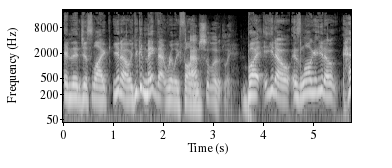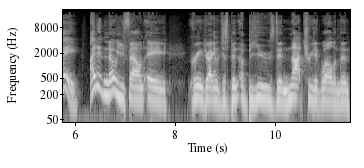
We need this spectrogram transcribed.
and then just like you know you can make that really fun. Absolutely. But you know, as long as you know, hey, I didn't know you found a green dragon that just been abused and not treated well, and then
